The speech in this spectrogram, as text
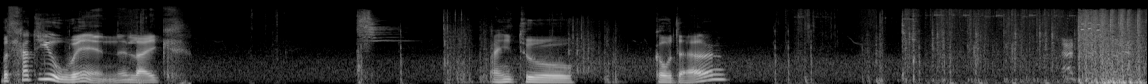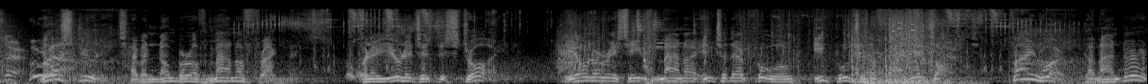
But how do you win? Like... I need to... go there? At your command, sir. Most units have a number of mana fragments. When a unit is destroyed, the owner receives mana into their pool equal to the fragment's art. Fine work, Commander.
